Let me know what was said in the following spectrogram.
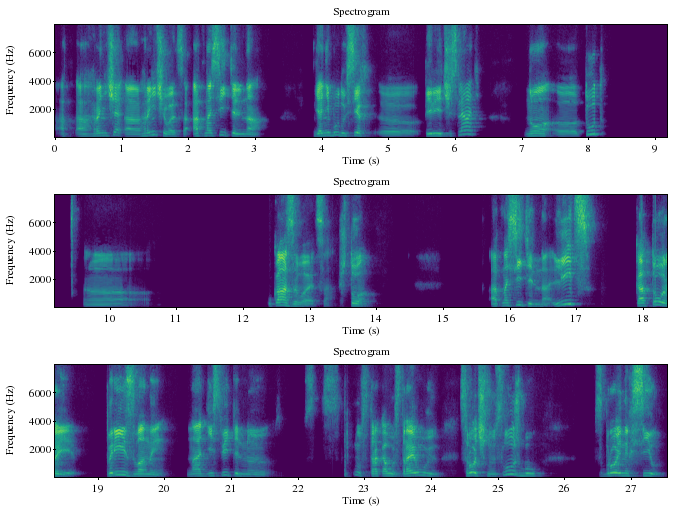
огранича, ограничивается относительно. Я не буду всех э, перечислять, но э, тут э, указывается, что относительно лиц, которые призваны на действительную ну, строковую, строевую, срочную службу сбройных сил.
